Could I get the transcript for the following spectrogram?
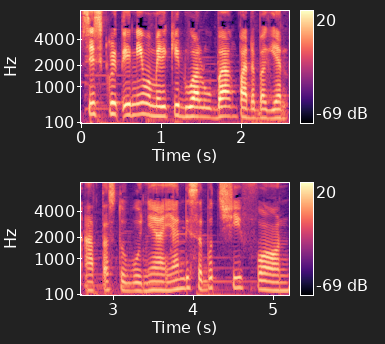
Si squid ini memiliki dua lubang pada bagian atas tubuhnya yang disebut sifon.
